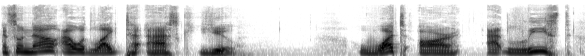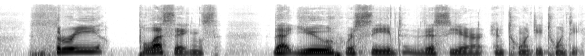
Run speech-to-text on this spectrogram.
And so now I would like to ask you what are at least three blessings that you received this year in 2020.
